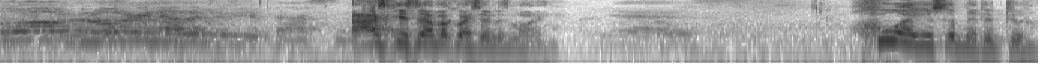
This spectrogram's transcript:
Oh, glory, hallelujah, Pastor. Ask yourself a question this morning. Yes. Who are you submitted to?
